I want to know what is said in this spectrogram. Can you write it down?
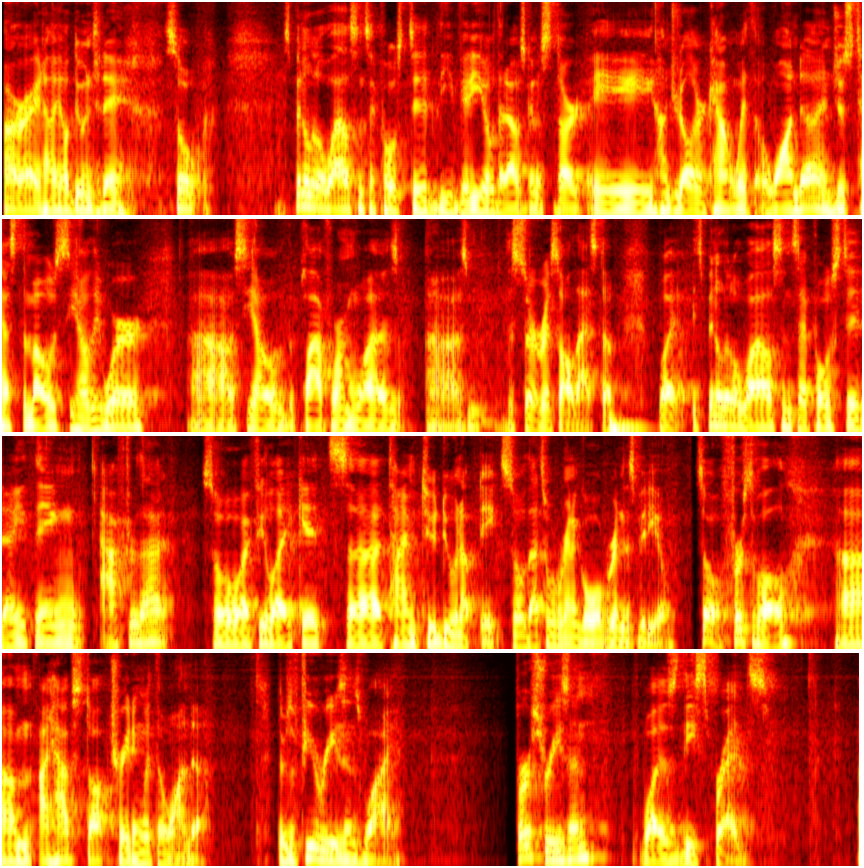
All right, how y'all doing today? So, it's been a little while since I posted the video that I was going to start a $100 account with Oanda and just test them out, see how they were, uh, see how the platform was, uh, the service, all that stuff. But it's been a little while since I posted anything after that. So I feel like it's uh, time to do an update. So that's what we're going to go over in this video. So first of all, um, I have stopped trading with Oanda. There's a few reasons why. First reason was the spreads.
